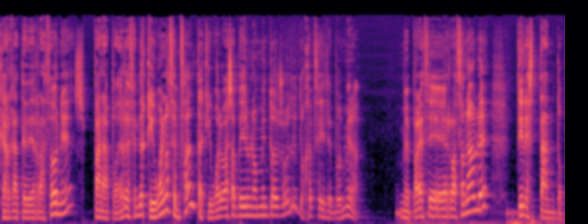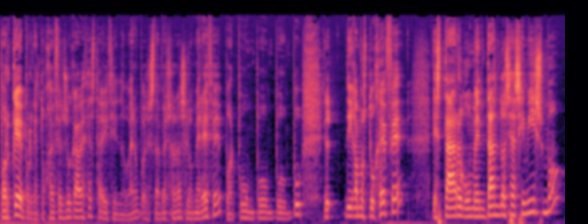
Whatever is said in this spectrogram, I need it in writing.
cárgate de razones para poder defender que igual no hacen falta, que igual vas a pedir un aumento de sueldo y tu jefe dice, pues mira, me parece razonable, tienes tanto. ¿Por qué? Porque tu jefe en su cabeza está diciendo, bueno, pues esta persona se lo merece por pum, pum, pum, pum. digamos, tu jefe está argumentándose a sí mismo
